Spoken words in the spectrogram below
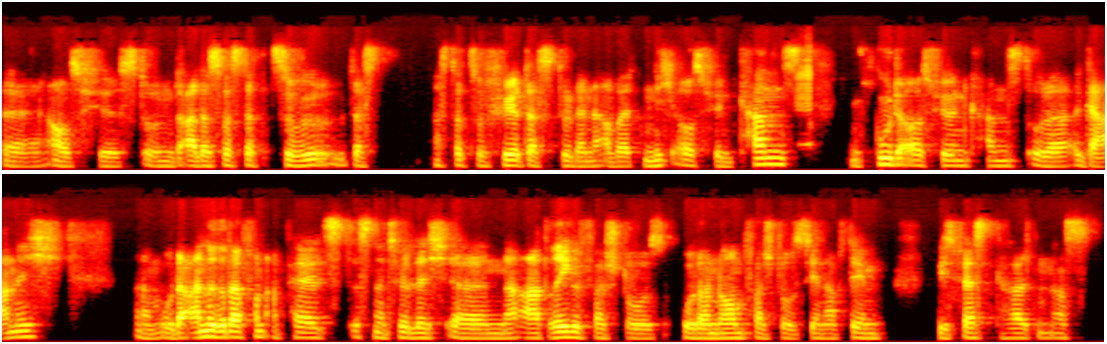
äh, ausführst und alles, was dazu, das, was dazu führt, dass du deine Arbeit nicht ausführen kannst, nicht gut ausführen kannst oder gar nicht ähm, oder andere davon abhältst, ist natürlich äh, eine Art Regelverstoß oder Normverstoß, je nachdem, wie es festgehalten ist.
